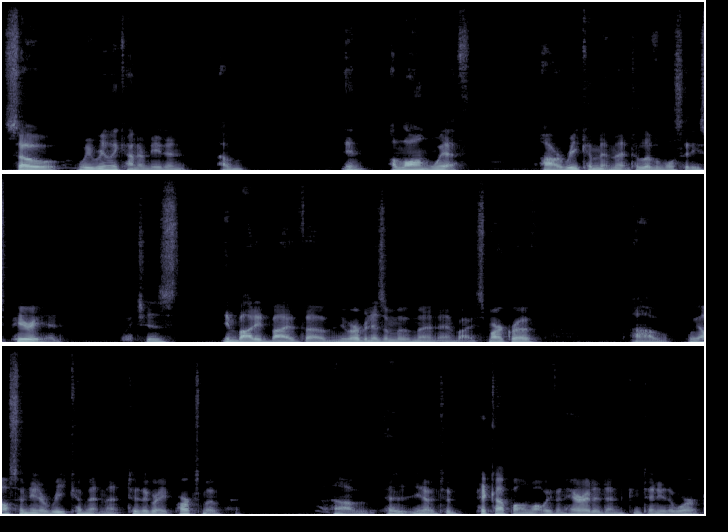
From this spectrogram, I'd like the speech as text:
So we really kind of need an, um, in, along with our recommitment to livable cities, period, which is embodied by the new urbanism movement and by smart growth. Uh, we also need a recommitment to the Great Parks movement uh, you know, to pick up on what we've inherited and continue the work.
